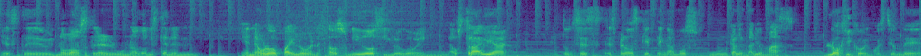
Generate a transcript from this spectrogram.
Este, no vamos a tener uno donde estén en, en Europa y luego en Estados Unidos y luego en Australia. Entonces, esperamos que tengamos un calendario más lógico en cuestión de,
